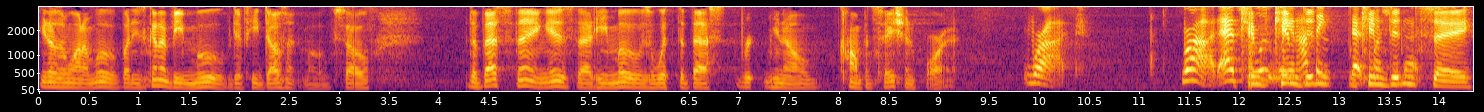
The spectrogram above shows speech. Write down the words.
He doesn't want to move, but he's going to be moved if he doesn't move. So the best thing is that he moves with the best, you know, compensation for it. Right. Right. Kim, Absolutely. Kim I didn't. Kim didn't say,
